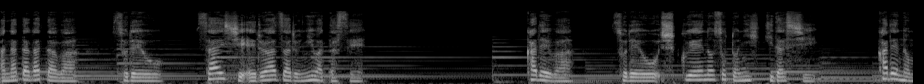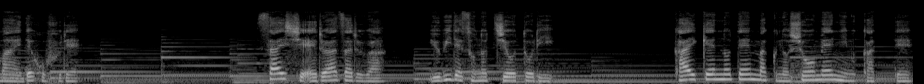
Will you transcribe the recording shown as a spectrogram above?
あなた方はそれを祭司エルアザルに渡せ。彼はそれを宿営の外に引き出し、彼の前でほふれ。祭司エルアザルは指でその血を取り、会見の天幕の正面に向かって、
